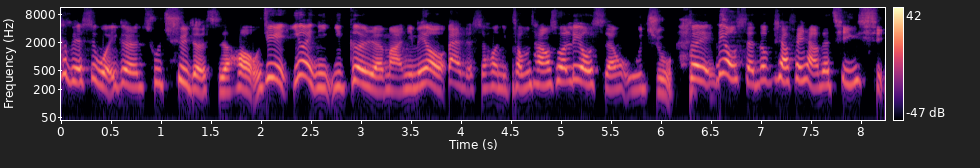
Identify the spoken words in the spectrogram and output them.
特别是我一个人出去的时候，我就因为你一个人嘛，你没有伴的时候，你我们常说六神无主，对，六神都必须要非常的清醒，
